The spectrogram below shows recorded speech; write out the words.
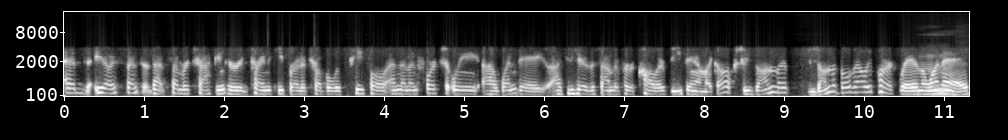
and you know, I spent that summer tracking her and trying to keep her out of trouble with people. And then, unfortunately, uh, one day I could hear the sound of her collar beeping. I'm like, "Oh, she's on the she's on the Bow Valley Parkway in the one A."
